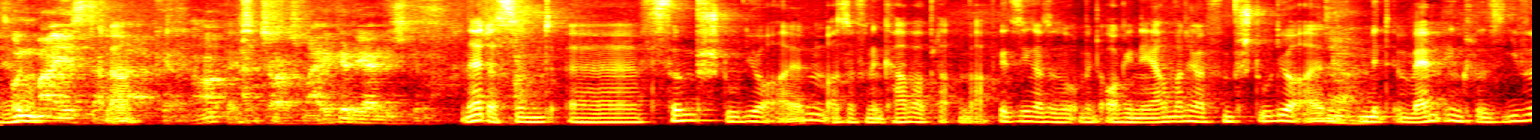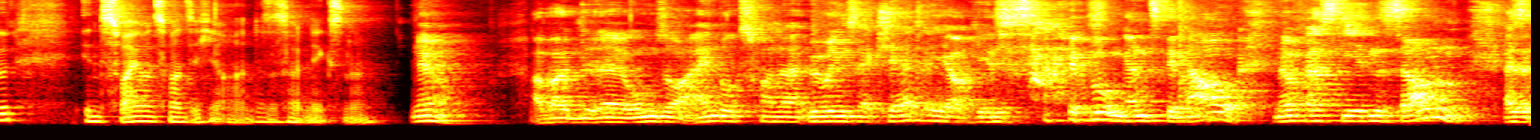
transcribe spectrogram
ja, und Meisterwerke. Ne? Das hat George Michael ja nicht gemacht. Ne, das sind äh, fünf Studioalben, also von den Coverplatten abgesehen, also mit originärem Material, fünf Studioalben ja. mit Wham inklusive in 22 Jahren. Das ist halt nichts, ne? Ja. Aber äh, umso eindrucksvoller, übrigens erklärt er ja auch jedes Album ganz genau, ne, fast jeden Song. Also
